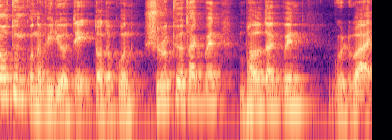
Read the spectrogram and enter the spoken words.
নতুন কোনো ভিডিওতে। ততক্ষণ সুরক্ষিত থাকবেন, ভালো থাকবেন, গুড বাই।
